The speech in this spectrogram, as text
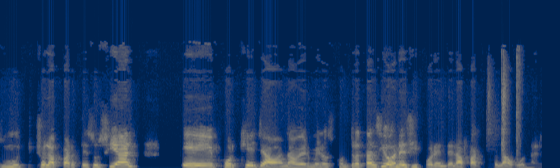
mucho la parte social, eh, porque ya van a haber menos contrataciones y por ende la parte laboral.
